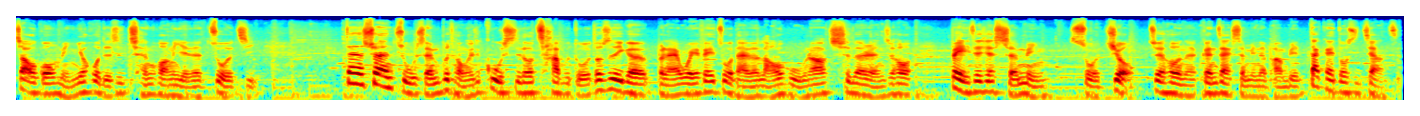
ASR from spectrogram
赵公明，又或者是城隍爷的坐骑。但虽然主神不同，可是故事都差不多，都是一个本来为非作歹的老虎，然后吃了人之后被这些神明所救，最后呢跟在神明的旁边，大概都是这样子。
